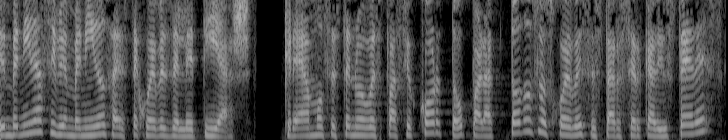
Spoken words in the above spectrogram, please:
Bienvenidas y bienvenidos a este jueves de Leti Ash. Creamos este nuevo espacio corto para todos los jueves estar cerca de ustedes,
